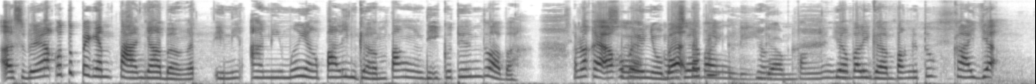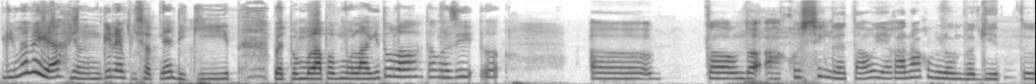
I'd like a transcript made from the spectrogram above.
Eh, sebenarnya aku tuh pengen tanya banget ini anime yang paling gampang diikutin itu apa? Karena kayak aku se- pengen nyoba tapi paling yang, yang paling gampang itu kayak gimana ya? Yang mungkin episodenya dikit buat pemula-pemula gitu loh. Tau gak sih? Lo- Eh, kalau untuk aku sih nggak tahu ya karena aku belum begitu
